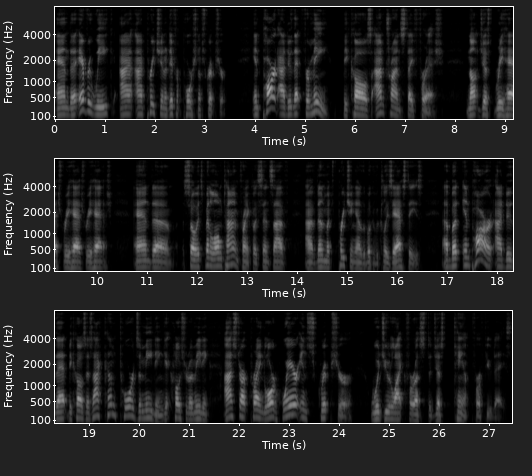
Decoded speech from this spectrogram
And uh, every week I, I preach in a different portion of Scripture. In part, I do that for me because I'm trying to stay fresh, not just rehash, rehash, rehash. And uh, so it's been a long time, frankly, since I've I've done much preaching out of the book of Ecclesiastes. Uh, but in part, I do that because as I come towards a meeting, get closer to a meeting, I start praying, Lord, where in Scripture would you like for us to just camp for a few days?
